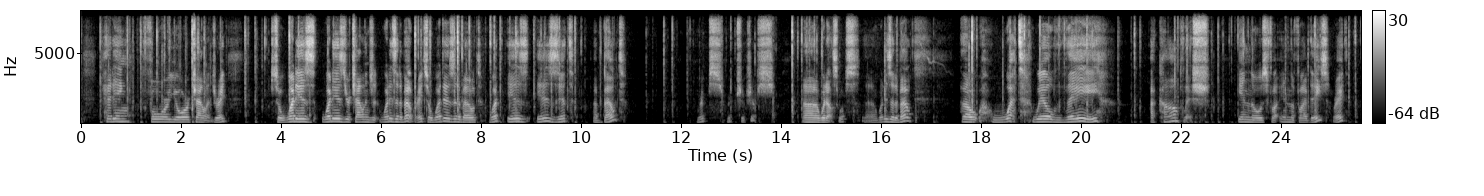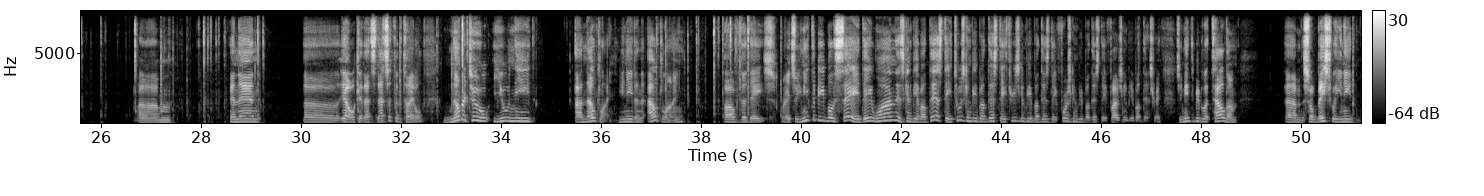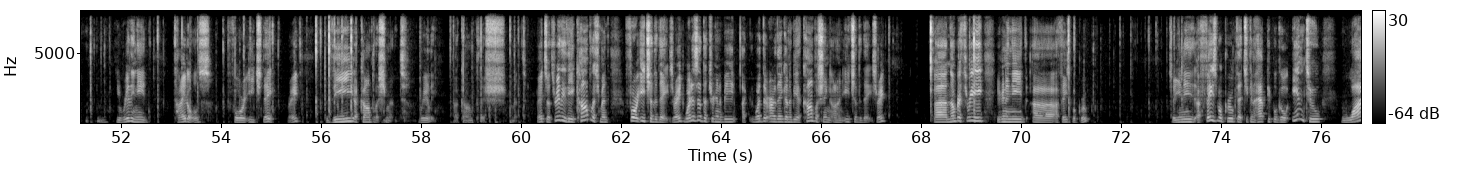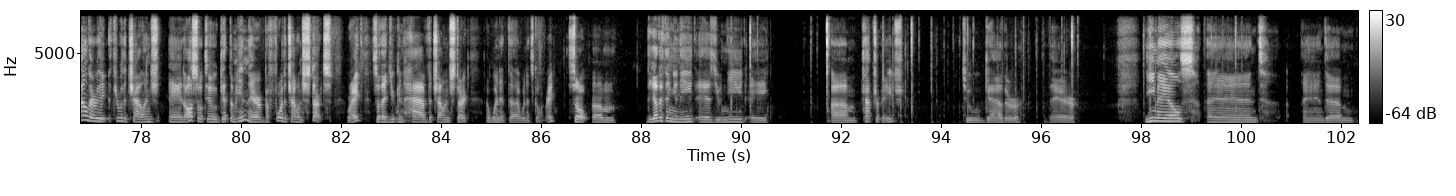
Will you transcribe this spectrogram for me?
heading for your challenge right? So what is what is your challenge what is it about right? So what is it about what is is it about? Rips rips rips rips uh what else? Whoops. Uh, what is it about? Uh, what will they accomplish in those in the five days right? Um and then uh yeah okay that's that's it for the title. Number two you need an outline. You need an outline of the days right? So you need to be able to say day one is going to be about this day two is going to be about this day three is going to be about this day four is going to be about this day five is going to be about this right? So you need to be able to tell them um so basically you need you really need titles for each day right? The accomplishment really accomplishment right? So it's really the accomplishment for each of the days right? What is it that you're going to be what are they going to be accomplishing on each of the days right? Uh number three you're going to need uh, a Facebook group. So you need a Facebook group that you can have people go into while they're through the challenge and also to get them in there before the challenge starts right? So that you can have the challenge start when it uh, when it's going right? So um the other thing you need is you need a um capture page to gather their emails and and um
